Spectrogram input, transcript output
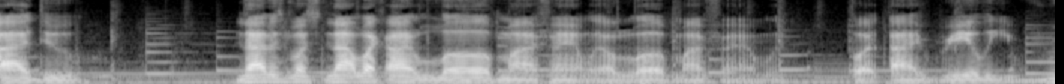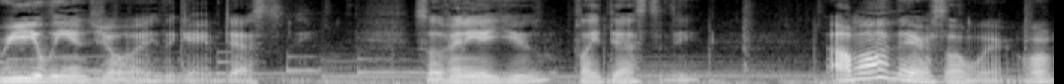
I do. Not as much, not like I love my family. I love my family, but I really, really enjoy the game Destiny. So if any of you play Destiny, I'm on there somewhere. Or,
